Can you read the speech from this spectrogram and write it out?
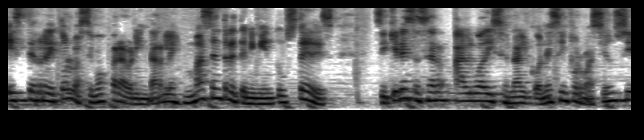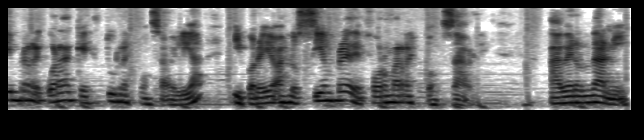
Este reto lo hacemos para brindarles más entretenimiento a ustedes. Si quieres hacer algo adicional con esa información, siempre recuerda que es tu responsabilidad y por ello hazlo siempre de forma responsable. A ver, Dani,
